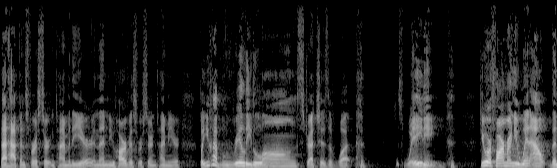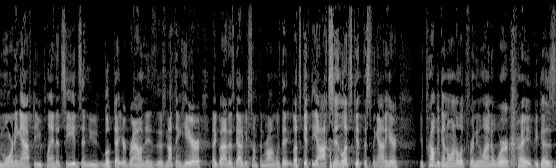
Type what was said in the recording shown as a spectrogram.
That happens for a certain time of the year, and then you harvest for a certain time of year. But you have really long stretches of what? Just waiting. If you were a farmer and you went out the morning after you planted seeds and you looked at your ground and there's nothing here, like, wow, there's got to be something wrong with it. Let's get the oxen. Let's get this thing out of here. You're probably going to want to look for a new line of work, right? Because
